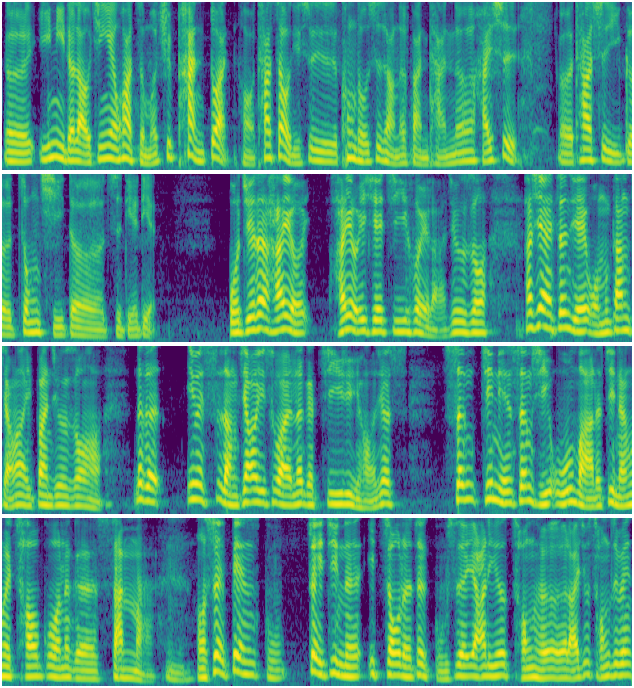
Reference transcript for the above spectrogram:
呃，以你的老经验的话，怎么去判断？好、哦，它到底是空头市场的反弹呢，还是呃它是一个中期的止跌点？我觉得还有还有一些机会啦，就是说，它现在真杰，我们刚讲到一半，就是说哈，那个因为市场交易出来那个几率哈，就升今年升息五码的，竟然会超过那个三码，嗯，哦，所以变股。最近呢一周的这个股市的压力都从何而来？就从这边，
